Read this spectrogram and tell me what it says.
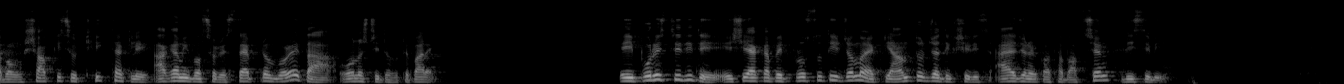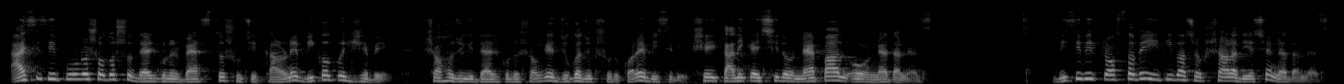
এবং সবকিছু ঠিক থাকলে আগামী বছরের সেপ্টেম্বরে তা অনুষ্ঠিত হতে পারে। এই পরিস্থিতিতে এশিয়া কাপের প্রস্তুতির জন্য একটি আন্তর্জাতিক সিরিজ আয়োজনের কথা ভাবছেন বিসিবি। আইসিসির পূর্ণ সদস্য দেশগুলোর ব্যস্ত সূচির কারণে বিকল্প হিসেবে সহযোগী দেশগুলোর সঙ্গে যোগাযোগ শুরু করে বিসিবি। সেই তালিকায় ছিল নেপাল ও নেদারল্যান্ডস। বিসিবির প্রস্তাবে ইতিবাচক সাড়া দিয়েছে নেদারল্যান্ডস।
